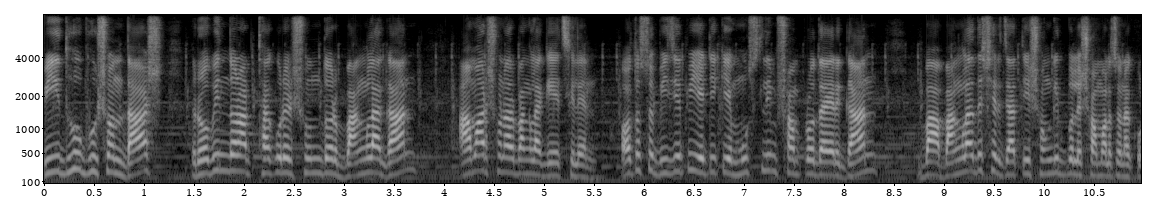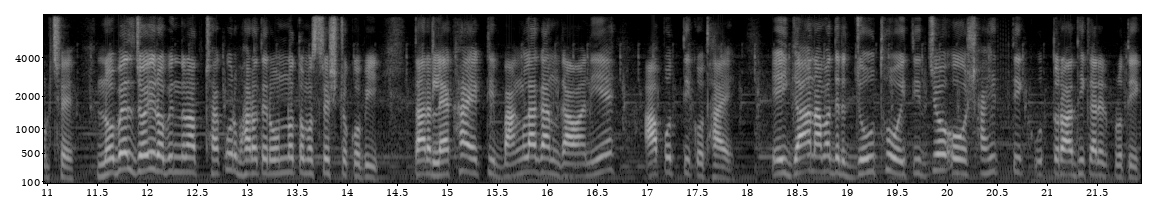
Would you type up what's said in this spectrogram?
বিধুভূষণ দাস, রবীন্দ্রনাথ ঠাকুরের সুন্দর বাংলা গান, আমার সোনার বাংলা গেয়েছিলেন। অথচ বিজেপি এটিকে মুসলিম সম্প্রদায়ের গান বা বাংলাদেশের জাতীয় সংগীত বলে সমালোচনা করছে। নোবেল জয়ী রবীন্দ্রনাথ ঠাকুর ভারতের অন্যতম শ্রেষ্ঠ কবি। তার লেখা একটি বাংলা গান গাওয়া নিয়ে আপত্তি কোথায়? এই গান আমাদের যৌথ ঐতিহ্য ও সাহিত্যিক উত্তরাধিকারের প্রতীক।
